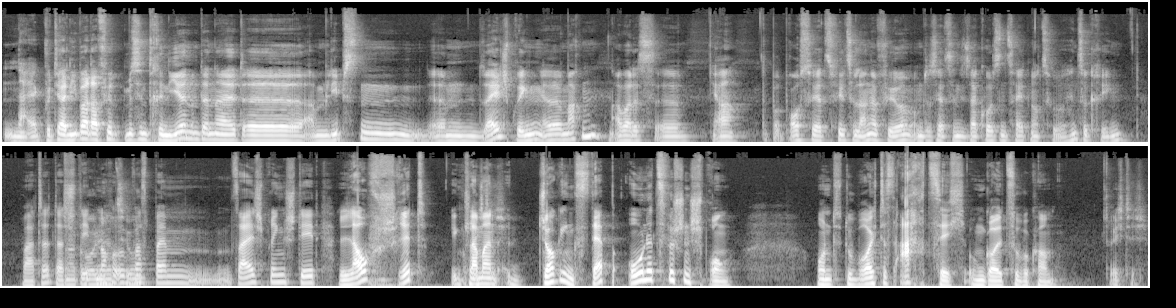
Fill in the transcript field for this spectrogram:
Na, ich würde ja lieber dafür ein bisschen trainieren und dann halt äh, am liebsten ähm, Seilspringen äh, machen. Aber das, äh, ja, da brauchst du jetzt viel zu lange für, um das jetzt in dieser kurzen Zeit noch zu, hinzukriegen. Warte, da steht noch irgendwas beim Seilspringen, steht Laufschritt, in Klammern Richtig. Jogging Step, ohne Zwischensprung. Und du bräuchtest 80, um Gold zu bekommen. Richtig.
